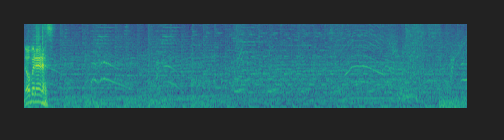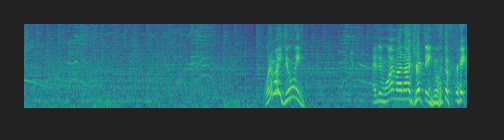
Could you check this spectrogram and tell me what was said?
No bananas! What am I doing? As in, why am I not drifting? What the frick?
